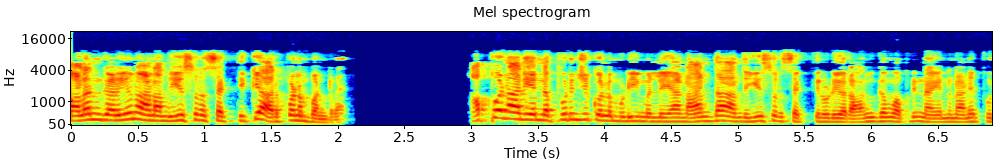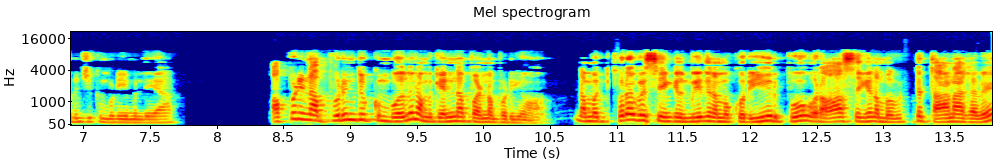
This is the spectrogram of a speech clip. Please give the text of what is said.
பலன்களையும் நான் அந்த ஈஸ்வர சக்திக்கு அர்ப்பணம் பண்றேன். அப்ப நான் என்ன புரிஞ்சு கொள்ள முடியும் இல்லையா? நான் தான் அந்த ஈஸ்வர சக்தியினுடைய ஒரு அங்கம் அப்படின்னு நான் என்ன நானே புரிஞ்சுக்க முடியும் இல்லையா? அப்படி நான் புரிந்துக்கும் போது நமக்கு என்ன பண்ண முடியும்? நமக்கு புற விஷயங்கள் மீது நமக்கு ஒரு ஈர்ப்பும் ஒரு ஆசையும் நம்ம விட்டு தானாகவே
